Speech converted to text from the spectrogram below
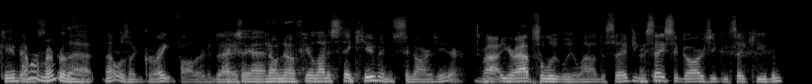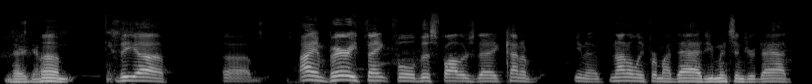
Cubans. I remember that. That was a great Father's Day. Actually, I don't know if you're allowed to say Cuban cigars either. Right, you're absolutely allowed to say. If you can okay. say cigars, you can say Cuban. There you go. Um, the uh, uh, I am very thankful this Father's Day. Kind of, you know, not only for my dad. You mentioned your dad.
